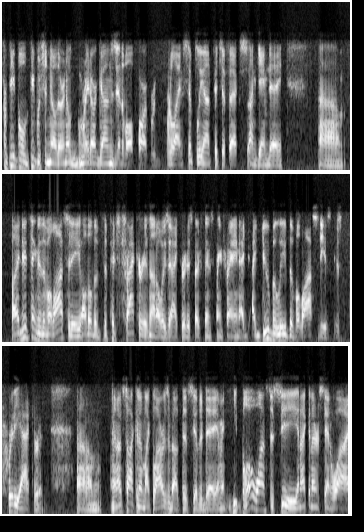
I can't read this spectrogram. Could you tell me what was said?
for people. People should know there are no radar guns in the ballpark. We're relying simply on PITCHf/x on game day. Um, but I do think that the velocity, although the, the pitch tracker is not always accurate, especially in spring training, I, I do believe the velocity is, is pretty accurate. Um, and I was talking to Mike Blowers about this the other day. I mean, he Blow wants to see, and I can understand why,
